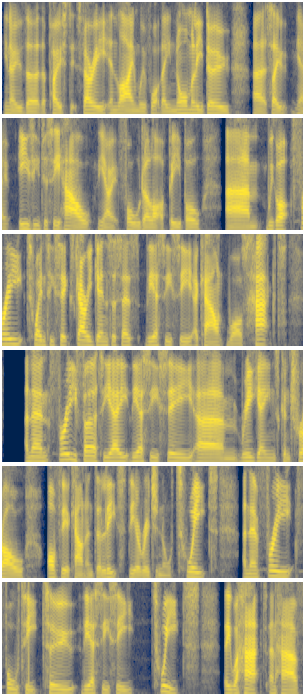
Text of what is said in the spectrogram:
you know the the post. It's very in line with what they normally do. Uh, so you know, easy to see how you know it fooled a lot of people. Um, we got 326. Gary Gensler says the SEC account was hacked. And then 338, the SEC um, regains control of the account and deletes the original tweet. And then 342, the SEC tweets they were hacked and have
